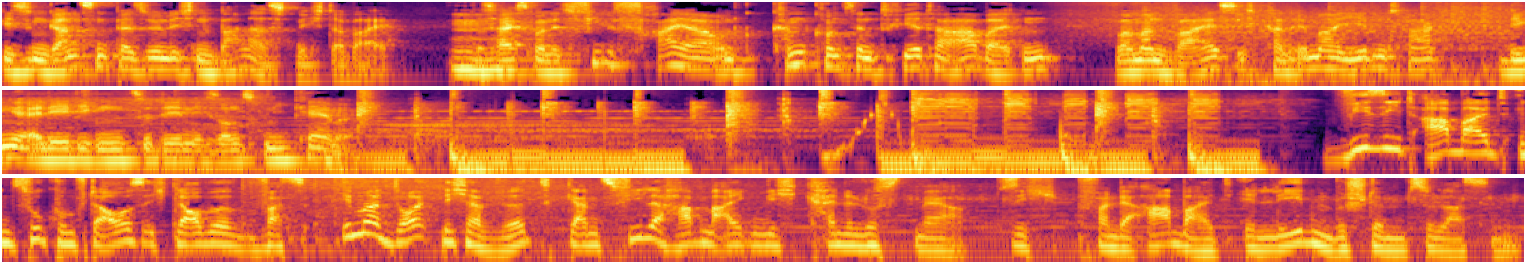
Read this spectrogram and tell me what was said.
diesen ganzen persönlichen Ballast nicht dabei. Mhm. Das heißt, man ist viel freier und kann konzentrierter arbeiten, weil man weiß, ich kann immer jeden Tag Dinge erledigen, zu denen ich sonst nie käme. Wie sieht Arbeit in Zukunft aus? Ich glaube, was immer deutlicher wird, ganz viele haben eigentlich keine Lust mehr, sich von der Arbeit ihr Leben bestimmen zu lassen.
